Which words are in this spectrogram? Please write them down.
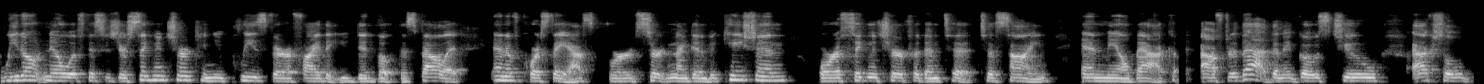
we don't know if this is your signature. Can you please verify that you did vote this ballot? And of course, they ask for certain identification or a signature for them to, to sign and mail back. After that, then it goes to actual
